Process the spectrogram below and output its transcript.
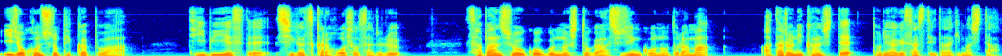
以上、今週のピックアップは、TBS で4月から放送される、サバン症候群の人が主人公のドラマ、アタルに関して取り上げさせていただきました。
